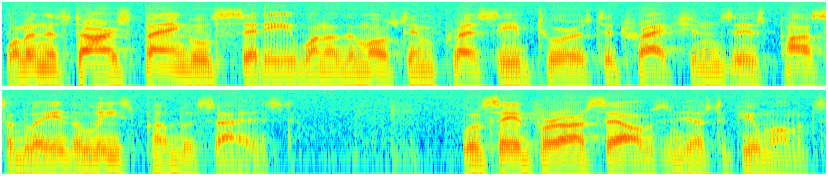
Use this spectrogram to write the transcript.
Well, in the Star-Spangled City, one of the most impressive tourist attractions is possibly the least publicized. We'll see it for ourselves in just a few moments.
